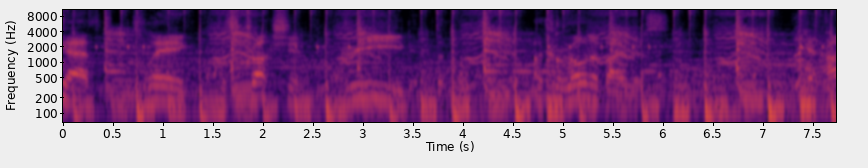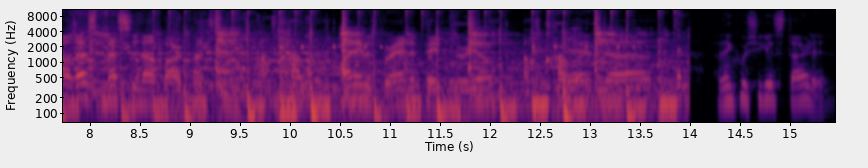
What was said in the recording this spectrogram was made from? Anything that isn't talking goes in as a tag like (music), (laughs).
death, plague, destruction, greed, the, coronavirus, and how that's messing up our country. My name is Brandon color. and uh, I think we should get started.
